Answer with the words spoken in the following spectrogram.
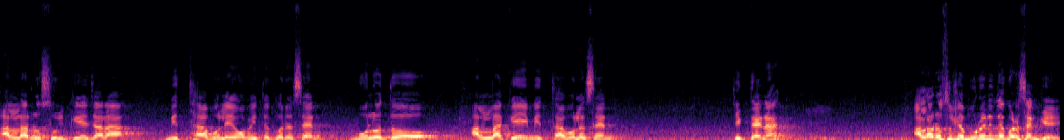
আল্লাহ রসুলকে যারা মিথ্যা বলে অভিহিত করেছেন, মূলত আল্লাহকে মিথ্যা বলেছেন। ঠিক তাই না? আল্লাহ রসুলকে মনোনীত করেছেন কে?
